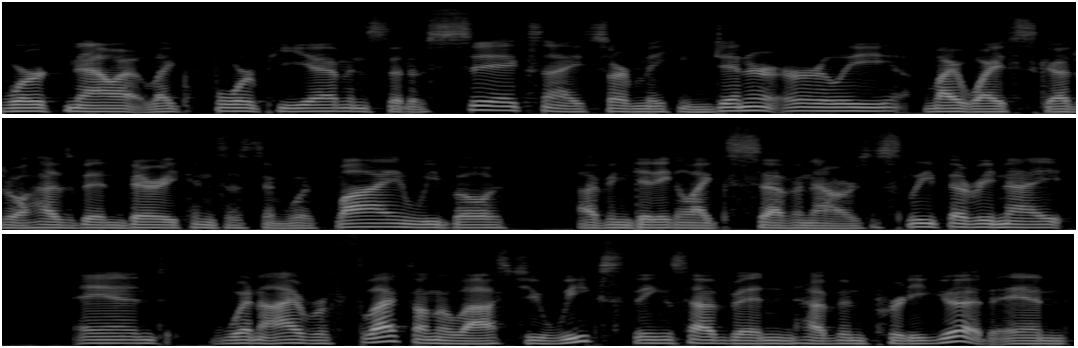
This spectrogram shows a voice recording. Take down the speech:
work now at like 4 p.m. instead of 6, and I start making dinner early. My wife's schedule has been very consistent with mine. We both have been getting like seven hours of sleep every night. And when I reflect on the last few weeks, things have been have been pretty good. And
